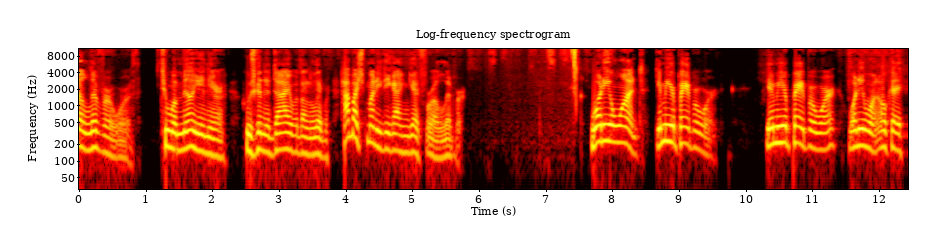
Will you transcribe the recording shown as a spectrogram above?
a liver worth to a millionaire who's going to die without a liver. How much money do you think I can get for a liver? What do you want? Give me your paperwork. Give me your paperwork. What do you want? Okay.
